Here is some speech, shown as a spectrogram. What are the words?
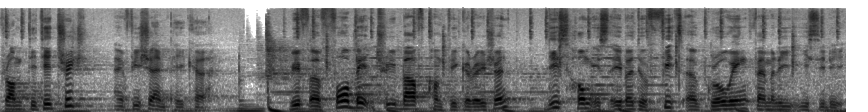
from Dietrich and Fisher & Paykel. With a 4-bed 3-bath configuration, this home is able to fit a growing family easily.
